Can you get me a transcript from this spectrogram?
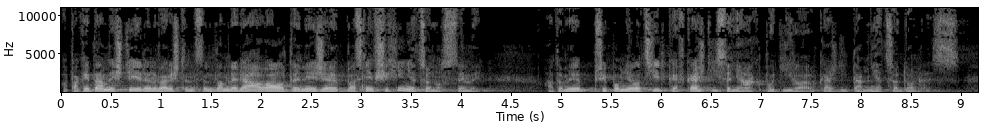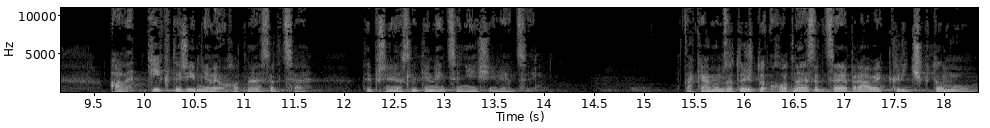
A pak je tam ještě jeden verš, ten jsem tam nedával, ten je, že vlastně všichni něco nosili. A to mi připomnělo církev. Každý se nějak podílel, každý tam něco dones. Ale ti, kteří měli ochotné srdce, ty přinesli ty nejcennější věci. Tak já mám za to, že to ochotné srdce je právě klíč k tomu,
